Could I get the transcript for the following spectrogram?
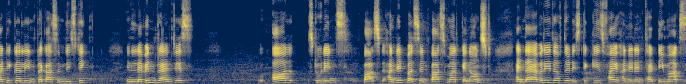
particularly in Prakasam district in eleven branches all students passed hundred percent pass mark announced and the average of the district is 530 marks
